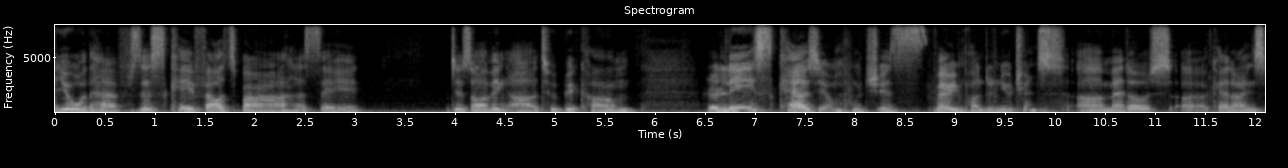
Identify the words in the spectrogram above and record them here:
you would have this K feldspar, let's say, dissolving out to become release calcium, which is very important nutrients, uh, metals, uh, cations,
